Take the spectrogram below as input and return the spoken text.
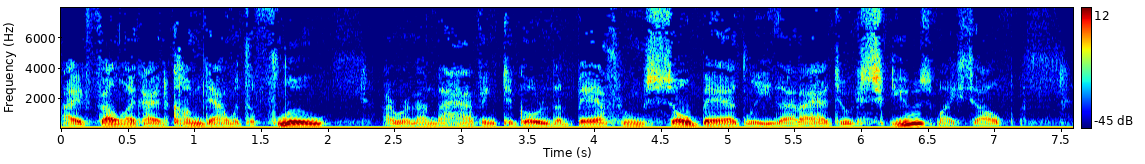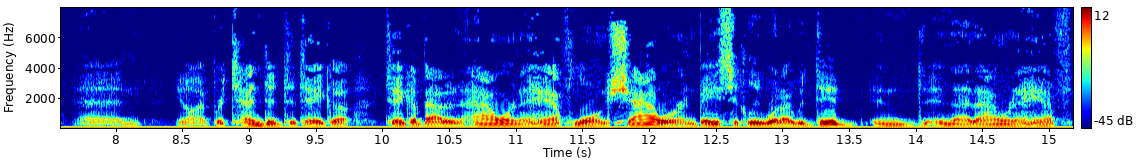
I had felt like I had come down with the flu. I remember having to go to the bathroom so badly that I had to excuse myself, and you know, I pretended to take a take about an hour and a half long shower, and basically what I would did in in that hour and a half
